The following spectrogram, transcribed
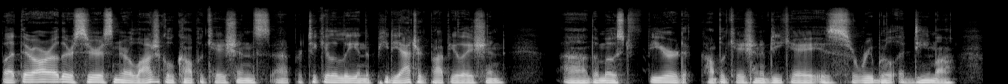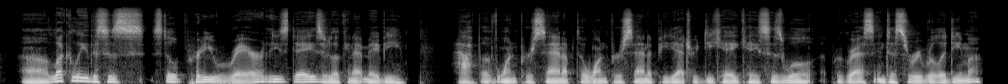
but there are other serious neurological complications, uh, particularly in the pediatric population. Uh, the most feared complication of DK is cerebral edema. Uh, luckily, this is still pretty rare these days. You're looking at maybe half of 1% up to 1% of pediatric DK cases will progress into cerebral edema.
